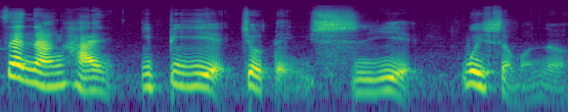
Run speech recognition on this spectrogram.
在南韩一毕业就等于失业。为什么呢？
